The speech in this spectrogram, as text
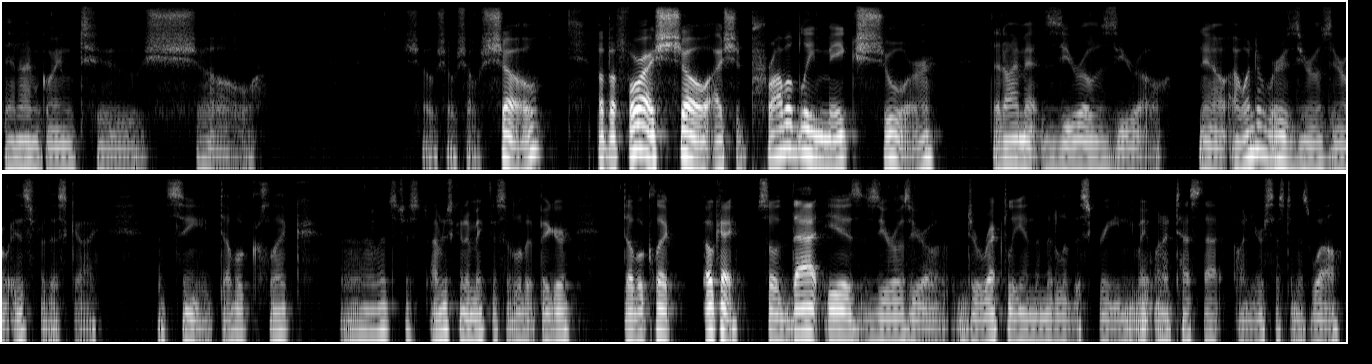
then I'm going to show, show, show, show, show. But before I show, I should probably make sure that I'm at 0, 0. Now, I wonder where 0, 0 is for this guy. Let's see, double click. Uh, let's just, I'm just going to make this a little bit bigger. Double click. Okay, so that is 0, 0, directly in the middle of the screen. You might want to test that on your system as well.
